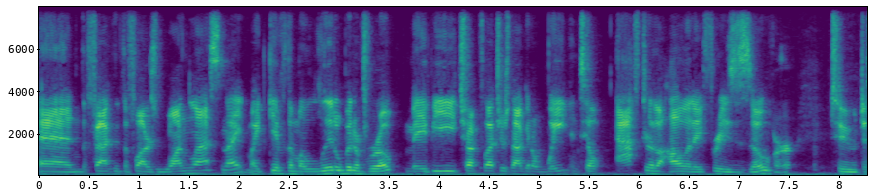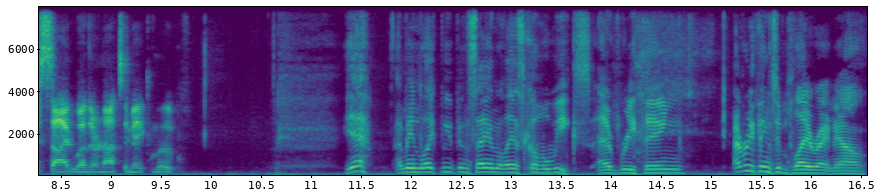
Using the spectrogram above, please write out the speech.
And the fact that the Flyers won last night might give them a little bit of rope. Maybe Chuck Fletcher's not going to wait until after the holiday freeze is over to decide whether or not to make a move. Yeah, I mean, like we've been saying the last couple weeks, everything, everything's in play right now.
